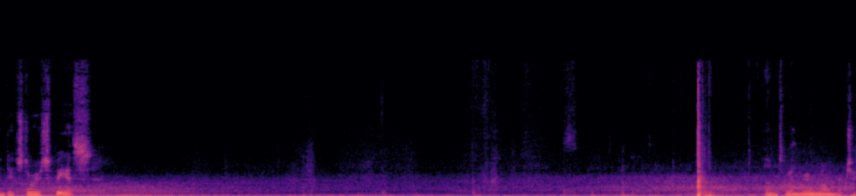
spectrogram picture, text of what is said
plenty of storage space. And twin room number two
